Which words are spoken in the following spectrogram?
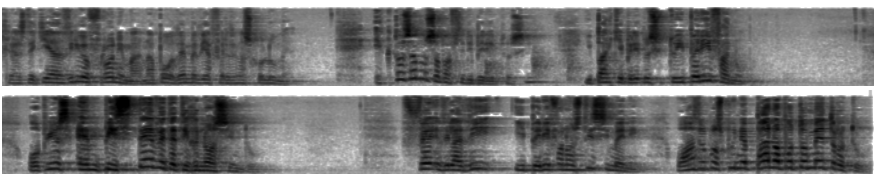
Χρειάζεται και ανδρείο φρόνημα να πω δεν με ενδιαφέρει δεν ασχολούμαι. Εκτός όμως από αυτή την περίπτωση υπάρχει και η περίπτωση του υπερήφανου ο οποίος εμπιστεύεται τη γνώση του. Δηλαδή υπερήφανος τι σημαίνει; Ο άνθρωπος που είναι πάνω από το μέτρο του.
